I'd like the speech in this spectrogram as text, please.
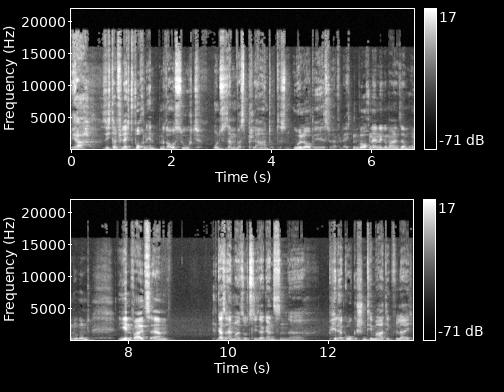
ja, sich dann vielleicht Wochenenden raussucht und zusammen was plant, ob das ein Urlaub ist oder vielleicht ein Wochenende gemeinsam und und und. Jedenfalls, ähm, das einmal so zu dieser ganzen äh, pädagogischen Thematik vielleicht.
